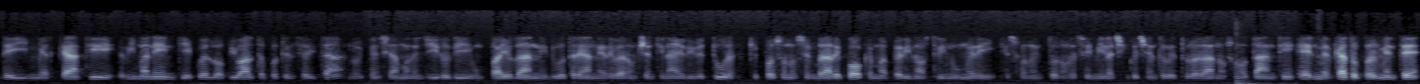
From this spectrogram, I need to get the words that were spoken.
dei mercati rimanenti è quello a più alta potenzialità. Noi pensiamo nel giro di un paio d'anni, due o tre anni, arrivare a un centinaio di vetture che possono sembrare poche ma per i nostri numeri che sono intorno alle 6.500 vetture all'anno sono tanti. È il mercato probabilmente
